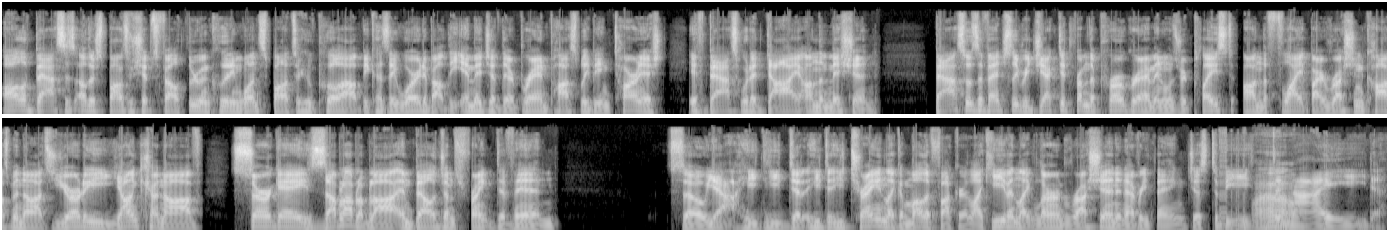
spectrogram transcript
all of Bass's other sponsorships fell through, including one sponsor who pulled out because they worried about the image of their brand possibly being tarnished if Bass were to die on the mission. Bass was eventually rejected from the program and was replaced on the flight by Russian cosmonauts Yuri Yankhanov, Sergei Zablablabla, and Belgium's Frank Devin. So yeah, he he did he did, he trained like a motherfucker. Like he even like learned Russian and everything just to be Wow. denied.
